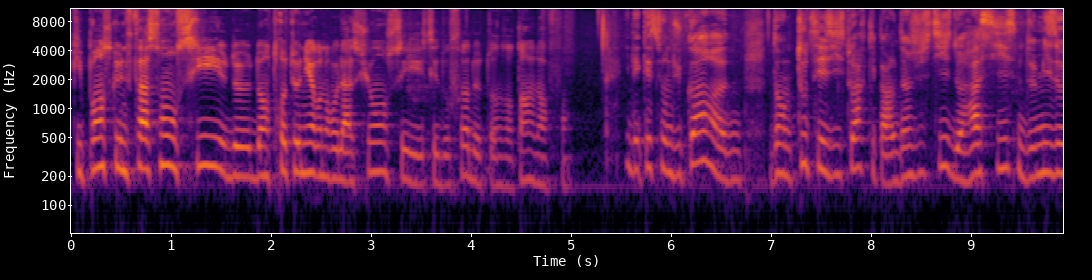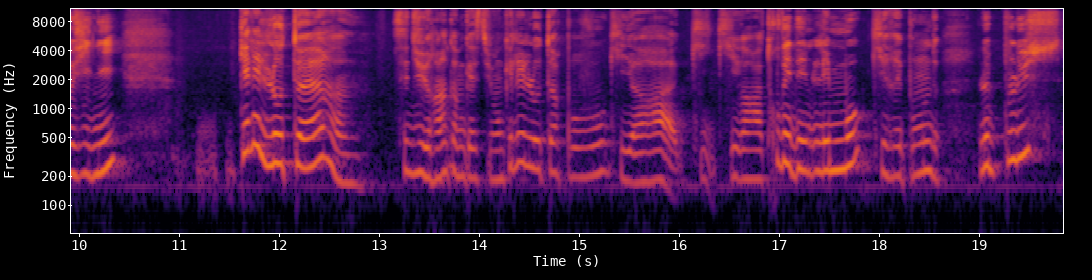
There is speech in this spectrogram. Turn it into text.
qui pensent qu'une façon aussi d'entretenir une relation, c'est d'offrir de temps en temps un enfant. Il est question du corps euh, dans toutes ces histoires qui parlent d'injustice, de racisme, de misogynie. Quel est l'auteur C'est dur hein, comme question. Quel est l'auteur pour vous qui aura, qui, aura trouvé les mots qui répondent le plus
